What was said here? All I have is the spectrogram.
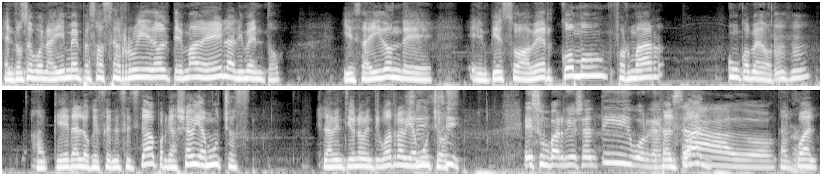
Entonces, bueno, ahí me empezó a hacer ruido el tema del alimento. Y es ahí donde empiezo a ver cómo formar un comedor, Ujú. a que era lo que se necesitaba, porque allá había muchos. En la 21-24 había Sí, muchos. sí. Es un barrio ya antiguo, organizado. Tal cual.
